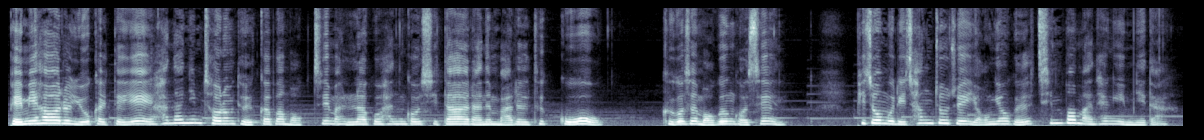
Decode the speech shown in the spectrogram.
뱀이 하와를 유혹할 때에 하나님처럼 될까봐 먹지 말라고 한 것이다 라는 말을 듣고 그것을 먹은 것은 피조물이 창조주의 영역을 침범한 행위입니다.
